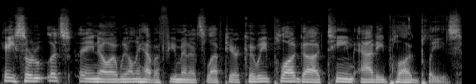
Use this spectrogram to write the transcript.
Hey, so let's, you know, we only have a few minutes left here. Could we plug uh, Team Addie Plug, please?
